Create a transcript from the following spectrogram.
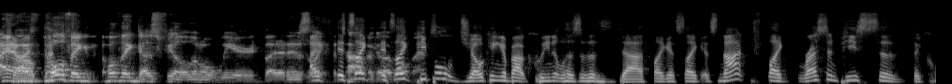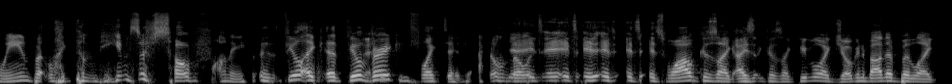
I know So- the whole thing. The whole thing does feel a little weird, but it is I- like the it's like of it's like moment. people joking about Queen Elizabeth's death. Like it's like it's not like rest in peace to the Queen, but like the memes are so funny. It feel like it feel very conflicted. I don't Yeah, know. it's it's it's it's it's wild because like I because like people like joking about it, but like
